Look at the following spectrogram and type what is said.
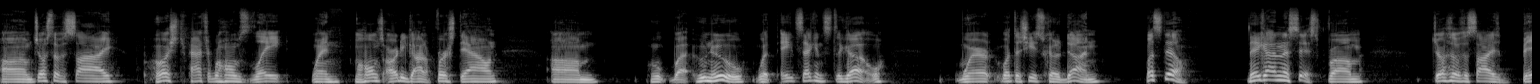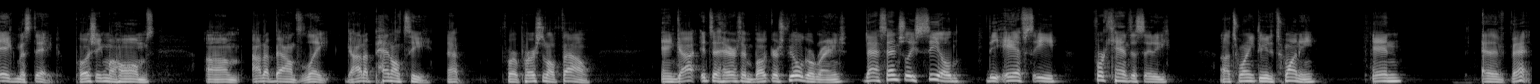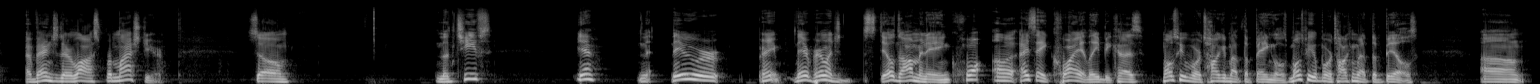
Um, Joseph Ossai pushed Patrick Mahomes late when Mahomes already got a first down. Um, who, but who knew with eight seconds to go where what the Chiefs could have done? But still, they got an assist from Joseph Ossai's big mistake, pushing Mahomes um, out of bounds late. Got a penalty that for a personal foul, and got into Harrison Butker's field goal range. That essentially sealed the AFC for Kansas City, uh, 23 to 20, and event, avenged their loss from last year. So the Chiefs, yeah, they were right? They're pretty much still dominating. Uh, I say quietly because most people were talking about the Bengals. Most people were talking about the Bills, um,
